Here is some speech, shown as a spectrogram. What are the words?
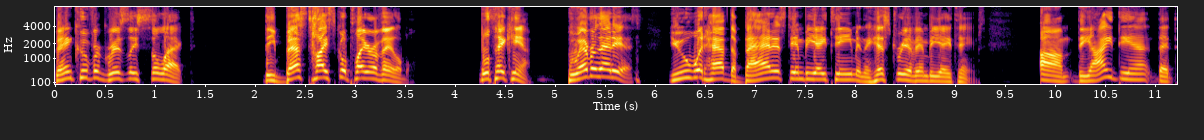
Vancouver Grizzlies select, the best high school player available, We'll take him. Whoever that is, you would have the baddest NBA team in the history of NBA teams. Um, the idea that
